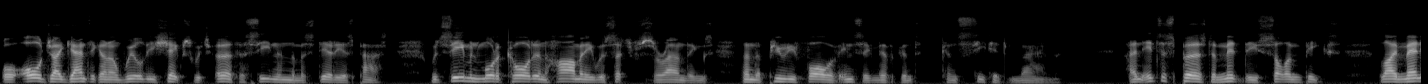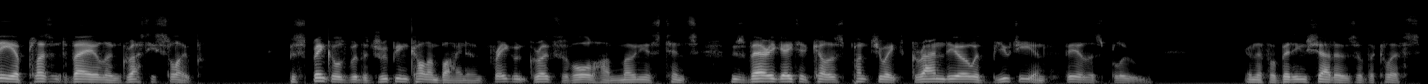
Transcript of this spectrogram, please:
or all gigantic and unwieldy shapes which earth has seen in the mysterious past, would seem in more accord and harmony with such surroundings than the puny form of insignificant, conceited man. And interspersed amid these solemn peaks lie many a pleasant vale and grassy slope, besprinkled with the drooping columbine and fragrant growths of all harmonious tints, whose variegated colours punctuate grandeur with beauty and fearless bloom. In the forbidding shadows of the cliffs,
